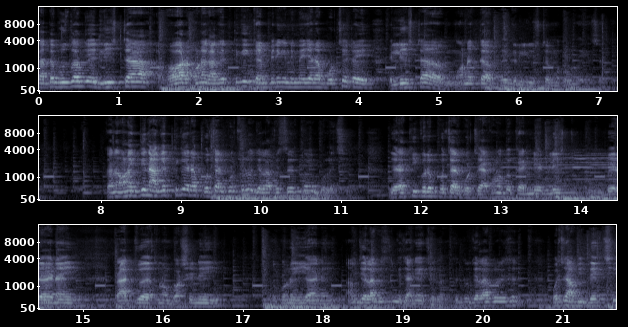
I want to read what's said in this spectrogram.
তাতে বুঝলাম যে এই লিস্টটা হওয়ার অনেক আগের থেকেই ক্যাম্পেনিং নেমে যারা পড়ছে, এটা লিস্টটা অনেকটা ভেগের লিস্টের মতো হয়ে গেছে। কারণ অনেক দিন আগের থেকে এরা প্রচার করছিল, জেলা প্রেসিডেন্টকে আমি বলেছি যে এরা কী করে প্রচার করছে? এখনও তো ক্যান্ডিডেট লিস্ট বেরোয় নাই, রাজ্য এখনও বসেনি। কোনো ইয়া নেই আমি জেলা প্রেসিডেন্টকে জানিয়েছিলাম কিন্তু জেলা প্রেসিডেন্ট বলছে আমি দেখছি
